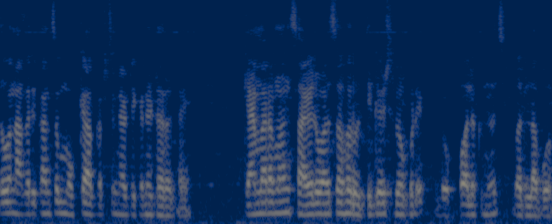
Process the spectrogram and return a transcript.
तो नागरिकांचं मुख्य आकर्षण या ठिकाणी ठरत आहे. कॅमेरामॅन साहिल वाळसह ऋतिकेश रोकडे लोकपालक न्यूज बदलापूर.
